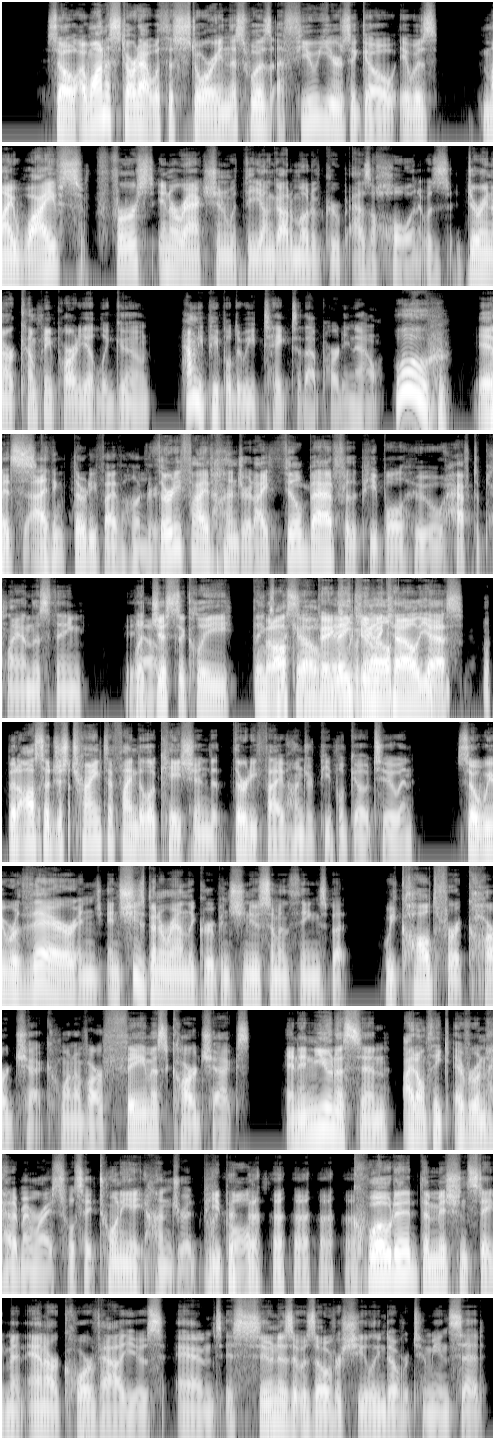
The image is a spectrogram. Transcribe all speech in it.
So, I want to start out with a story, and this was a few years ago. It was my wife's first interaction with the Young Automotive Group as a whole, and it was during our company party at Lagoon. How many people do we take to that party now? Woo! Hmm. It's, I think 3,500. 3,500. I feel bad for the people who have to plan this thing Yeah. logistically, Thanks, but also Mikkel. Thanks, thank you, Mikkel. Mikkel, yes, but also just trying to find a location that 3,500 people go to, and so we were there, and and she's been around the group and she knew some of the things, but we called for a card check, one of our famous card checks. And in unison, I don't think everyone had it memorized. So we'll say 2,800 people quoted the mission statement and our core values. And as soon as it was over, she leaned over to me and said,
